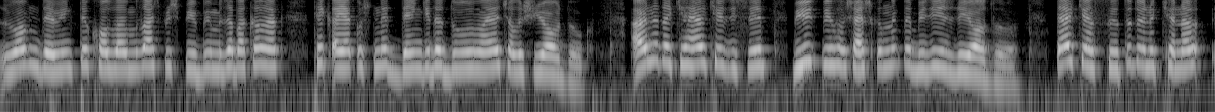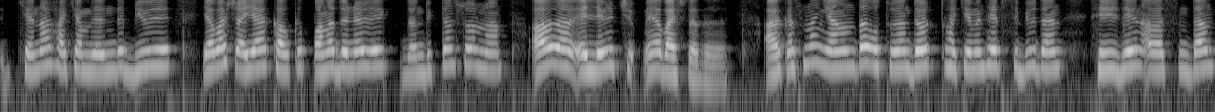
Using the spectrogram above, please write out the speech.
Rovni'de ringde kollarımızı açmış birbirimize bakarak tek ayak üstünde dengede durmaya çalışıyorduk. Arenadaki herkes ise büyük bir şaşkınlıkla bizi izliyordu. Derken sırtı dönük kenar, kenar hakemlerinde biri yavaş ayağa kalkıp bana dönerek döndükten sonra ağır ağır ellerini çırpmaya başladı. Arkasından yanında oturan dört hakemin hepsi birden seyircilerin arasından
